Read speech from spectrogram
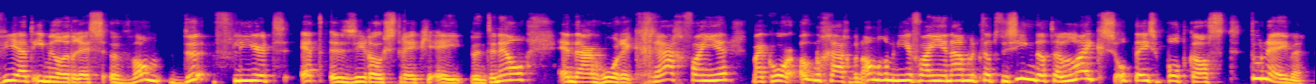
via het e-mailadres van de e.nl. En daar hoor ik graag van je. Maar ik hoor ook nog graag op een andere manier van je. Namelijk dat we zien dat de likes op deze podcast toenemen.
